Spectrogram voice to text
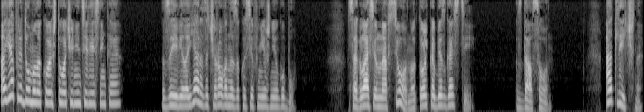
А я придумала кое-что очень интересненькое», — заявила я, разочарованно закусив нижнюю губу. «Согласен на все, но только без гостей. — сдался он. «Отлично.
